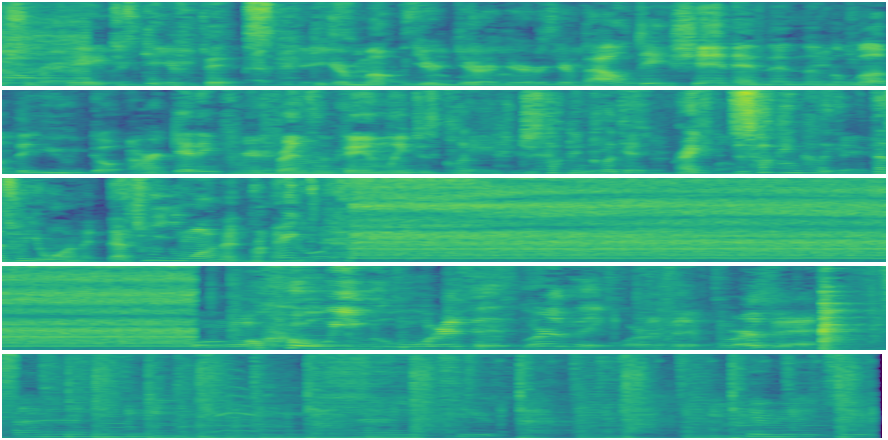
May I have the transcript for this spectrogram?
Okay, just get your fix, get your mo- your, your your your validation, and then, then the love that you don't aren't getting from your friends and family. Just click, just fucking click it, right? Just fucking click it. That's what you wanted. That's what you wanted, right? Oh, you worth it, worth it, worth it, worth it. Very cute. Very cute.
